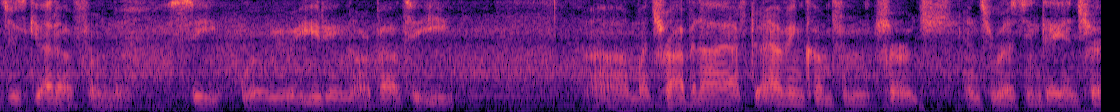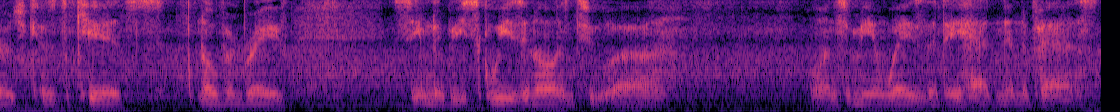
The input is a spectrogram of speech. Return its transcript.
just got up from the seat where we were eating or about to eat. Uh, my tribe and I, after having come from church, interesting day in church because the kids, Nova and Brave, seem to be squeezing on to uh, onto me in ways that they hadn't in the past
